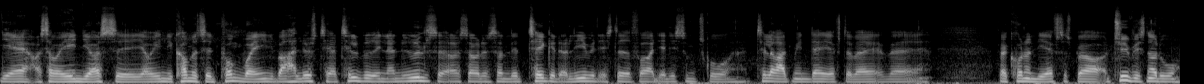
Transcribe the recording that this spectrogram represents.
Ja, og så var jeg egentlig også øh, jeg var egentlig kommet til et punkt, hvor jeg egentlig bare har lyst til at tilbyde en eller anden ydelse, og så var det sådan lidt take it og leave it, i stedet for, at jeg ligesom skulle tilrette min dag efter, hvad, hvad, hvad kunderne de efterspørger. Og typisk, når du,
